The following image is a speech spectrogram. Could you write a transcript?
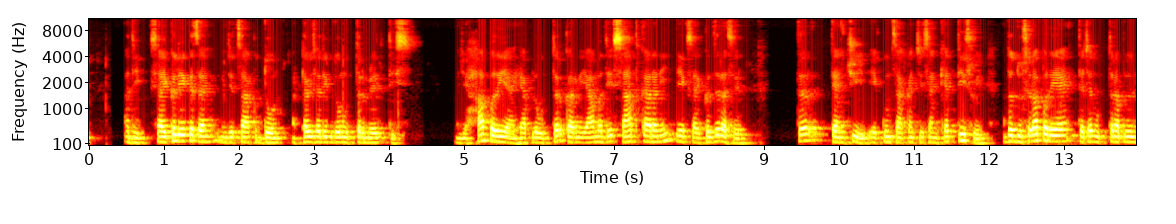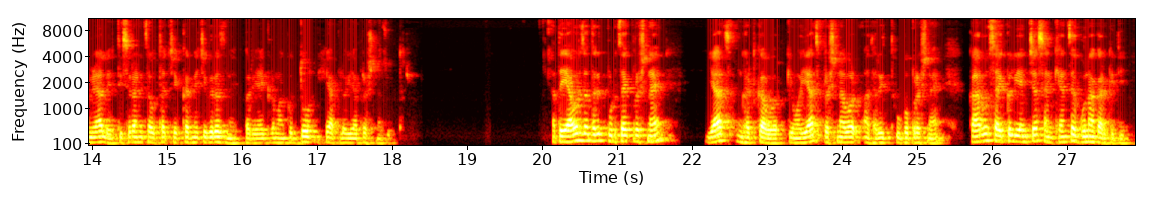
अधिक. सायकल एकच आहे म्हणजे चाक दोन. अठ्ठावीस अधिक दोन उत्तर मिळेल तीस. म्हणजे हा पर्याय हे आपलं उत्तर. कारण यामध्ये सात कार आणि एक सायकल जर असेल तर त्यांची एकूण चाकांची संख्या तीस होईल. आता दुसरा पर्याय त्याच्यात उत्तर आपल्याला मिळाले. तिसरा आणि चौथा चेक करण्याची गरज नाही. पर्याय क्रमांक दोन हे आपलं या प्रश्नाचं उत्तर. आता यावरच आधारित पुढचा एक प्रश्न आहे. याच घटकावर किंवा याच प्रश्नावर आधारित उपप्रश्न आहे. कार व सायकल यांच्या संख्यांचा गुणाकार किती?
